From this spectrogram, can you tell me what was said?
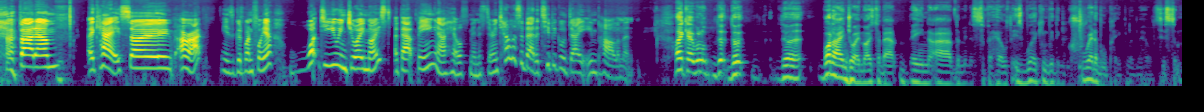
but um, okay, so all right, here's a good one for you. What do you enjoy most about being our health minister? And tell us about a typical day in Parliament. okay well the, the, the what i enjoy most about being uh, the minister for health is working with incredible people in the health system.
